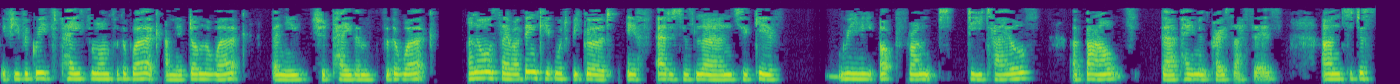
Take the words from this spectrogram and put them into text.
if you've agreed to pay someone for the work and they've done the work, then you should pay them for the work. And also, I think it would be good if editors learn to give really upfront details about their payment processes and to just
